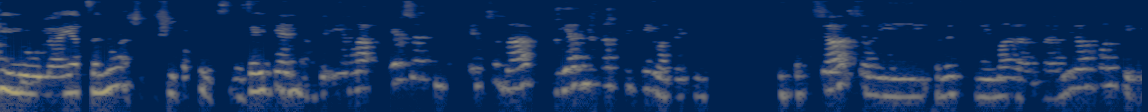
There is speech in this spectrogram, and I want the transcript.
כאילו, לא היה צנוע שתשבי בחוץ, וזה כן, והיא אמרה, איך שבאת, מיד נכנסתי פנימה, והיא התעקשה שאני אכנס פנימה, ואני לא יכולתי.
